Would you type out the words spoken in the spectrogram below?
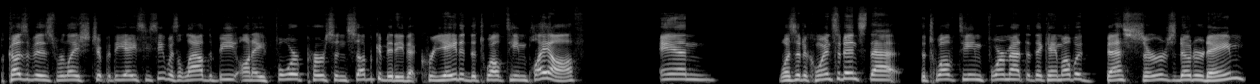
because of his relationship with the ACC, was allowed to be on a four person subcommittee that created the 12 team playoff. And was it a coincidence that the 12 team format that they came up with best serves Notre Dame?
